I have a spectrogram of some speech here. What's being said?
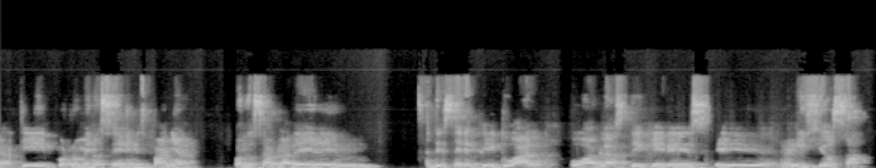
aquí, por lo menos en España, cuando se habla de, de ser espiritual o hablas de que eres eh, religiosa,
